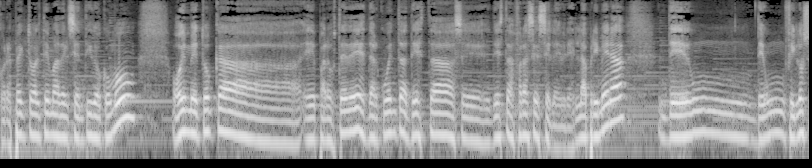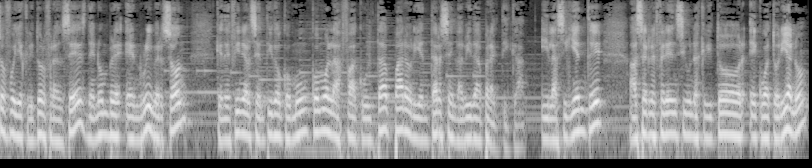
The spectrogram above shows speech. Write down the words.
con respecto al tema del sentido común, hoy me toca eh, para ustedes dar cuenta de estas, eh, de estas frases célebres. La primera de un, de un filósofo y escritor francés de nombre Henri Bergson, que define el sentido común como la facultad para orientarse en la vida práctica. Y la siguiente hace referencia a un escritor ecuatoriano,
